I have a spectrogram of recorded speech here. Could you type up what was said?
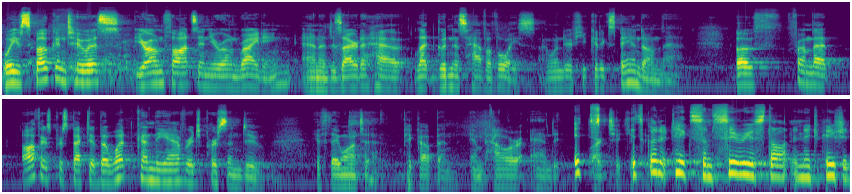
Well, you've spoken to us your own thoughts in your own writing and a desire to have, let goodness have a voice. I wonder if you could expand on that, both from that author's perspective, but what can the average person do if they want to pick up and empower and It's, articulate? it's going to take some serious thought and education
